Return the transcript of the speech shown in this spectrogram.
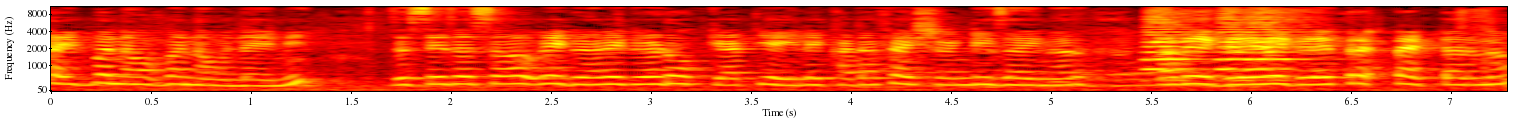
टाईप बनव बनवलंय मी. जसे जसं वेगळं वेगळं डोक्यात येईल एखादा फॅशन डिझायनर हा वेगळे वेगळे पॅटर्न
